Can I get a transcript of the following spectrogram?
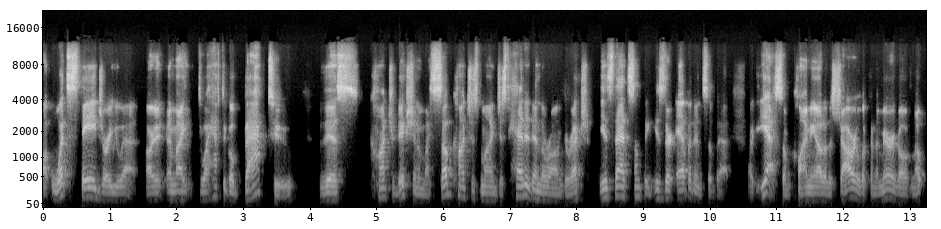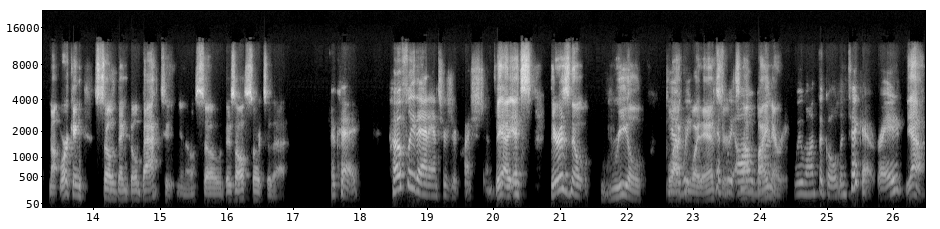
Uh, what stage are you at? Are am I? Do I have to go back to this contradiction of my subconscious mind just headed in the wrong direction? Is that something? Is there evidence of that? Yes, I'm climbing out of the shower, look in the mirror, go, nope, not working. So then go back to, you know, so there's all sorts of that. Okay. Hopefully that answers your question. Yeah, it's there is no real black yeah, we, and white answer. It's not binary. Want, we want the golden ticket, right? Yeah.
